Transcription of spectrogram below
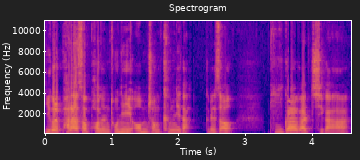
이걸 팔아서 버는 돈이 엄청 큽니다. 그래서 부가가치가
